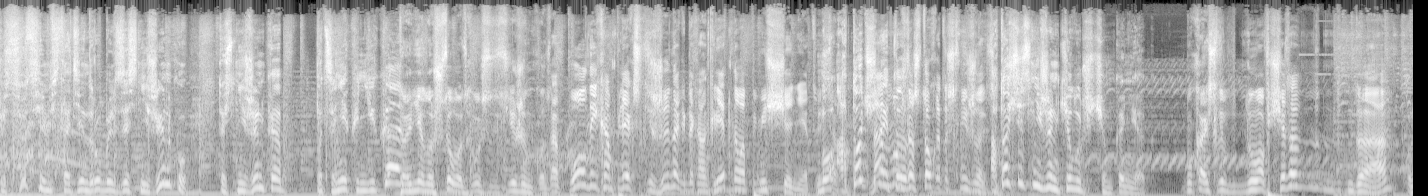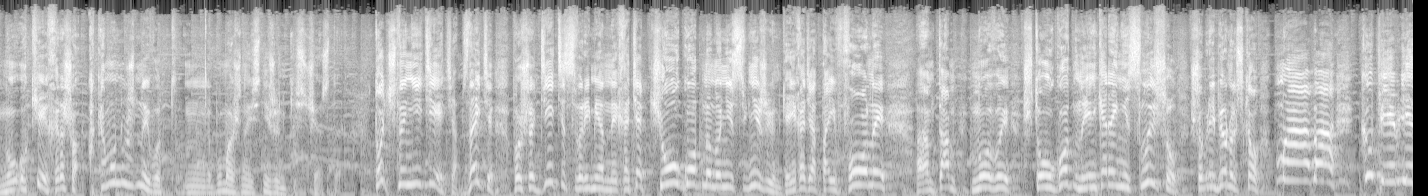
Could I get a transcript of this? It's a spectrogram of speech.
671 рубль за снежинку? То есть снежинка по цене коньяка? Да не, ну что, вот снежинку. Это полный комплект снежинок для конкретного помещения. То Ну, есть, а точно нам это- нужно столько-то снежинок. А точно снежинки лучше, чем коньяк? Ну, конечно, ну, вообще-то, да. Ну, окей, хорошо. А кому нужны вот бумажные снежинки сейчас-то? Точно не детям, знаете? Потому что дети современные хотят что угодно, но не снежинки. Они хотят айфоны, ам, там новые, что угодно. Но я никогда не слышал, чтобы ребенок сказал, мама, купи мне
